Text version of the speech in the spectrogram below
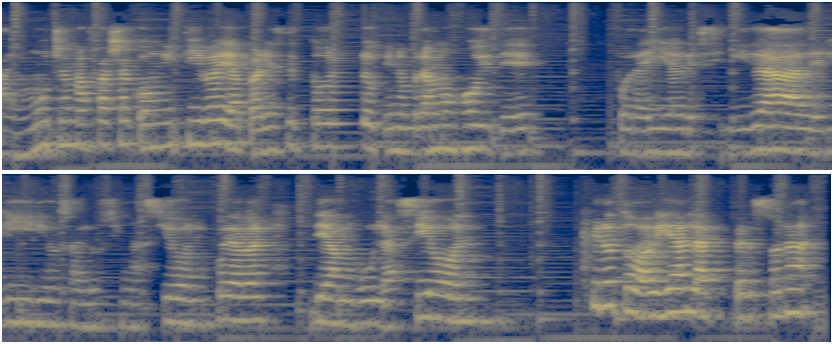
hay mucha más falla cognitiva y aparece todo lo que nombramos hoy de por ahí agresividad, delirios, alucinaciones, puede haber deambulación, pero todavía la persona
